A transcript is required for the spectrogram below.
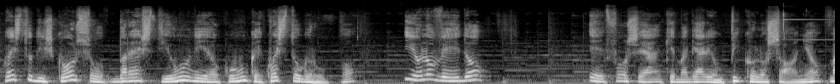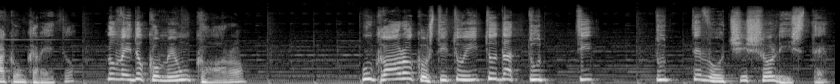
questo discorso Bresti Uni o comunque questo gruppo, io lo vedo, e forse anche magari un piccolo sogno, ma concreto, lo vedo come un coro. Un coro costituito da tutti, tutte voci soliste.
